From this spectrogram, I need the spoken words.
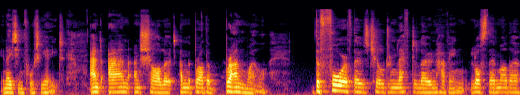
in 1848, and Anne and Charlotte and the brother Branwell. The four of those children left alone, having lost their mother,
